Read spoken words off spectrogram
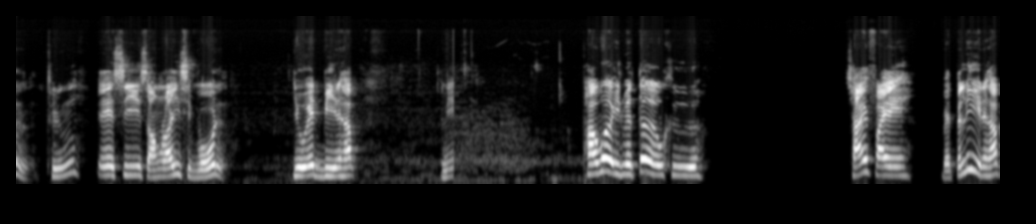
ลต์ ถึง AC 220 โวลต์ USB นะครับตัวนี้ power inverter ก็คือ ใช้ไฟแบตเตอรี่นะครับ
